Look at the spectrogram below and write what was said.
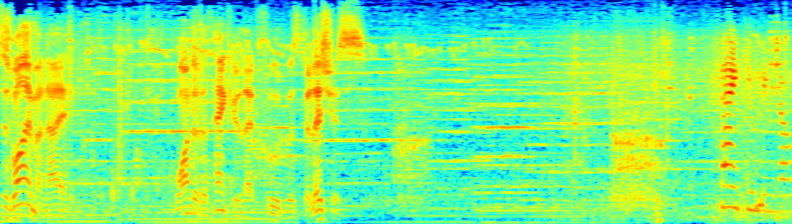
Mrs. Wyman, I wanted to thank you. That food was delicious. Thank you, Mingo.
